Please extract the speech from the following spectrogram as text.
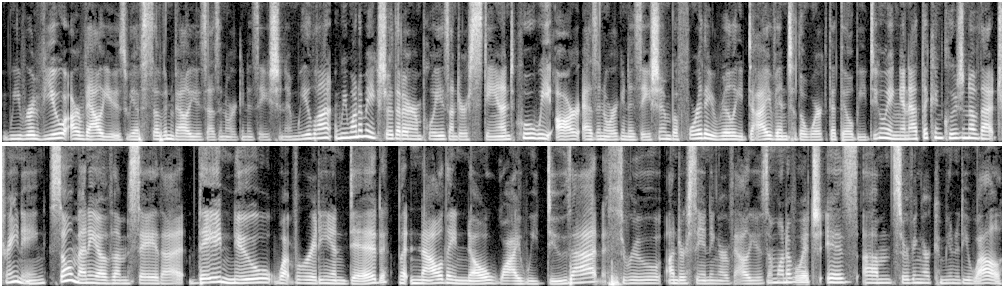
we review our values. We have seven values as an organization, and we want we want to make sure that our employees understand who we are as an organization before they really dive into the work that they'll be doing. And at the conclusion of that training, so many of them say that they knew what Veridian did, but now they know why we do that through understanding our values, and one of which is um, serving our community well.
